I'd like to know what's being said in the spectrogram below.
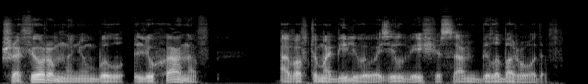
Шофером на нем был Люханов, а в автомобиле вывозил вещи сам Белобородов.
